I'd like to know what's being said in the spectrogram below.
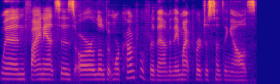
when finances are a little bit more comfortable for them and they might purchase something else.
